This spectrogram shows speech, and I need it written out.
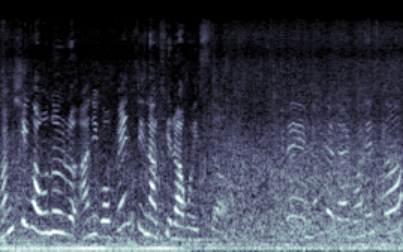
감시가 오늘 아니고 벤치 낚시를 하고 있어. 그래, 명절 잘 보냈어?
